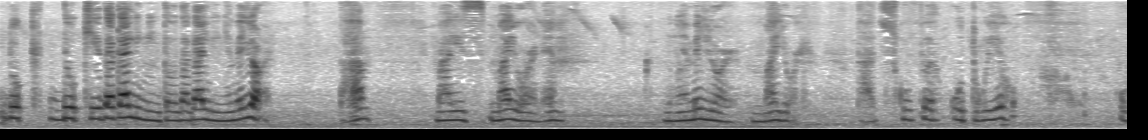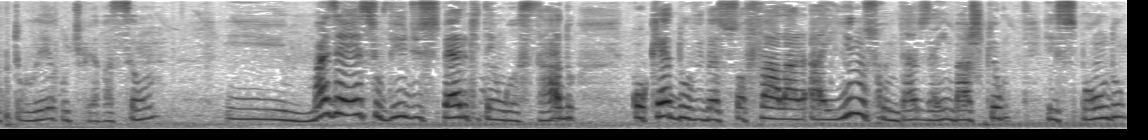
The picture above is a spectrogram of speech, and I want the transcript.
do, do que da galinha, então da galinha é melhor, tá? Mas maior, né? Não é melhor, maior, tá? Desculpa outro erro. outro erro de gravação. E, mas é esse o vídeo, espero que tenham gostado. Qualquer dúvida é só falar aí nos comentários aí embaixo que eu respondo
